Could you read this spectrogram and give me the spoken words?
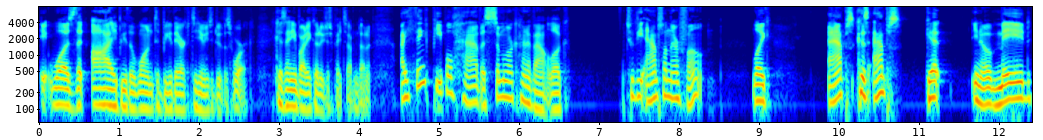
it was that I be the one to be there continuing to do this work because anybody could have just picked up and done it. I think people have a similar kind of outlook to the apps on their phone. Like apps, because apps get you know made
